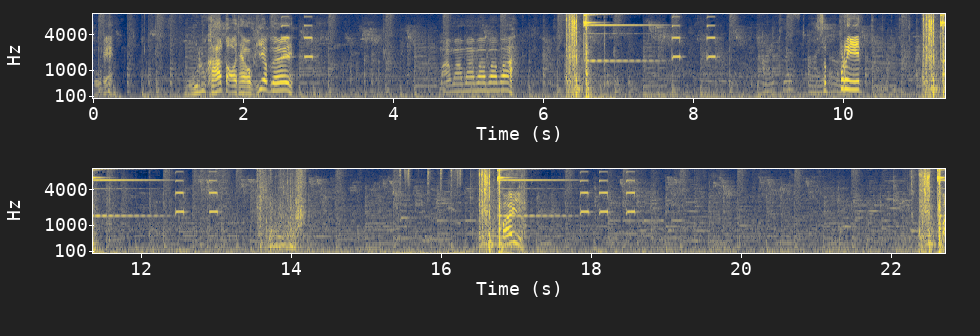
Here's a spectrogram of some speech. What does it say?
โอเคโอ้โหลูกค้าต่อแถวเพียบเลย มามามามามามา Artlist.io. สปรีด ไปไป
